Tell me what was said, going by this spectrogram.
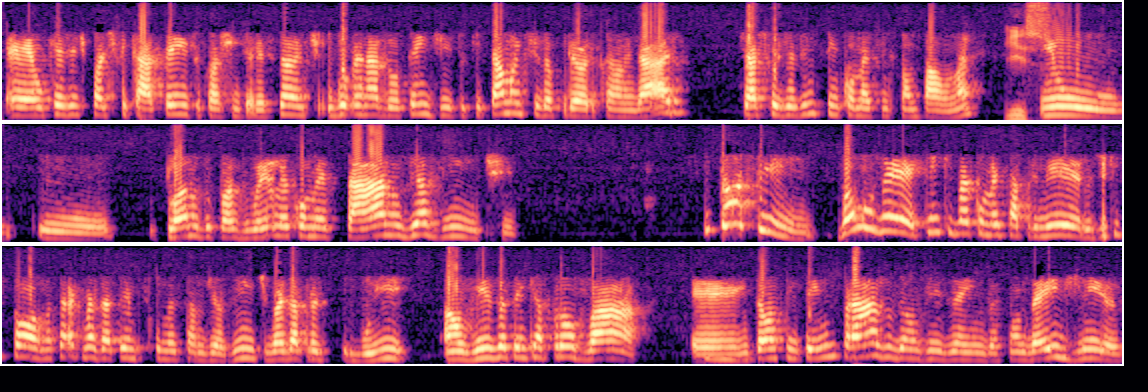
é, o que a gente pode ficar atento, que eu acho interessante, o governador tem dito que está mantido a priori o calendário, que acho que é dia 25 começa em São Paulo, né? Isso. E o, o plano do Pazuello é começar no dia 20. Então, assim, vamos ver quem que vai começar primeiro, de que forma, será que vai dar tempo de começar no dia 20? Vai dar para distribuir? A Anvisa tem que aprovar. É, hum. Então, assim, tem um prazo da Anvisa ainda, são 10 dias.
